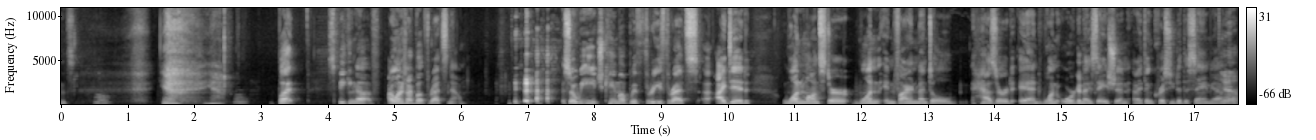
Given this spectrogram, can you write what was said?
it's yeah yeah but speaking of, I want to talk about threats now. so we each came up with three threats. Uh, I did one monster, one environmental hazard, and one organization. And I think Chris, you did the same. Yeah. Yeah.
